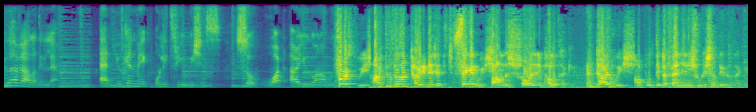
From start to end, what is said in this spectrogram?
you have Aladdin lamp and you can make only three wishes. So, what are you gonna wish? First wish আমি 2013 এ যেতে চাই। সেকেন্ড উইশ বাংলাদেশ সবাই জানি ভালো থাকে। এন্ড থার্ড উইশ আমার প্রত্যেকটা ফ্যান জানি সুখে শান্তিতে থাকে।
